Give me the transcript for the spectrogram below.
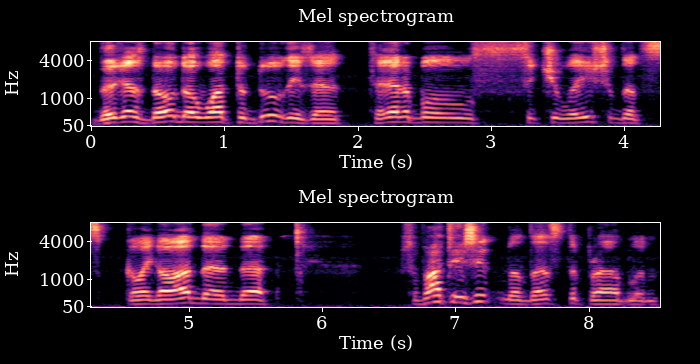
They just don't know what to do. There's a terrible situation that's going on, and uh, So what is it? well, that's the problem.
